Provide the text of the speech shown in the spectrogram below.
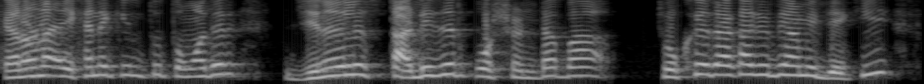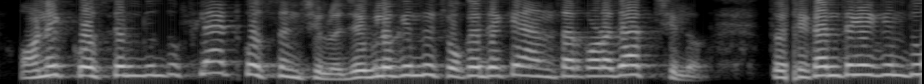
কেননা এখানে কিন্তু তোমাদের জেনারেল স্টাডিজের পোর্শনটা বা চোখে দেখা যদি আমি দেখি, অনেক কোশ্চেন কিন্তু ফ্ল্যাট কোশ্চেন ছিল, যেগুলো কিন্তু চোখে দেখে অ্যান্সার করা যাচ্ছিল। তো সেখান থেকে কিন্তু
